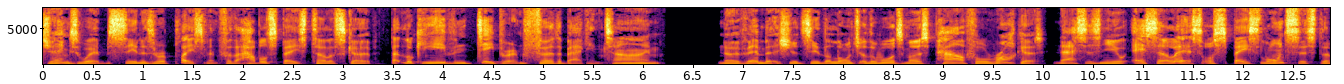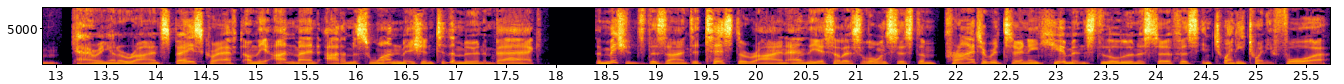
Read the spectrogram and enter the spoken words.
James Webb's seen as a replacement for the Hubble Space Telescope, but looking even deeper and further back in time. November should see the launch of the world's most powerful rocket, NASA's new SLS or Space Launch System, carrying an Orion spacecraft on the unmanned Artemis 1 mission to the moon and back. The mission's designed to test Orion and the SLS launch system prior to returning humans to the lunar surface in 2024.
